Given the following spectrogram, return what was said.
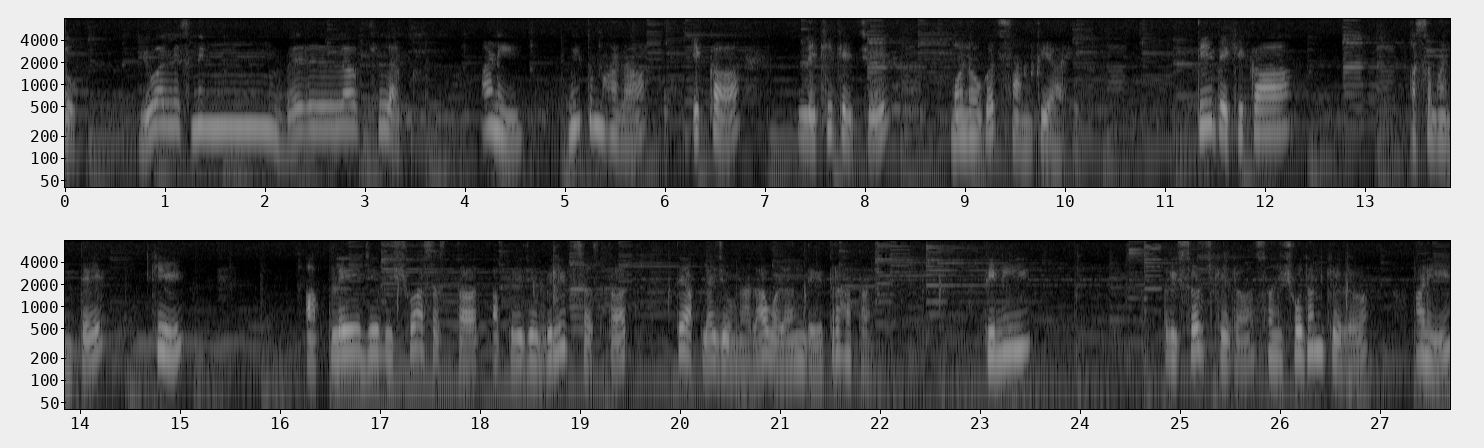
Hello you are listening well of luck आणि मी तुम्हाला एका लेखिकेचे मनोगत सांगते आहे. ती लेखिका असं म्हणते की आपले जे विश्वास असतात आपले जे बिलीफ्स असतात ते आपल्या जीवनाला वळण देत राहतात. तिने रिसर्च केलं संशोधन केलं आणि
